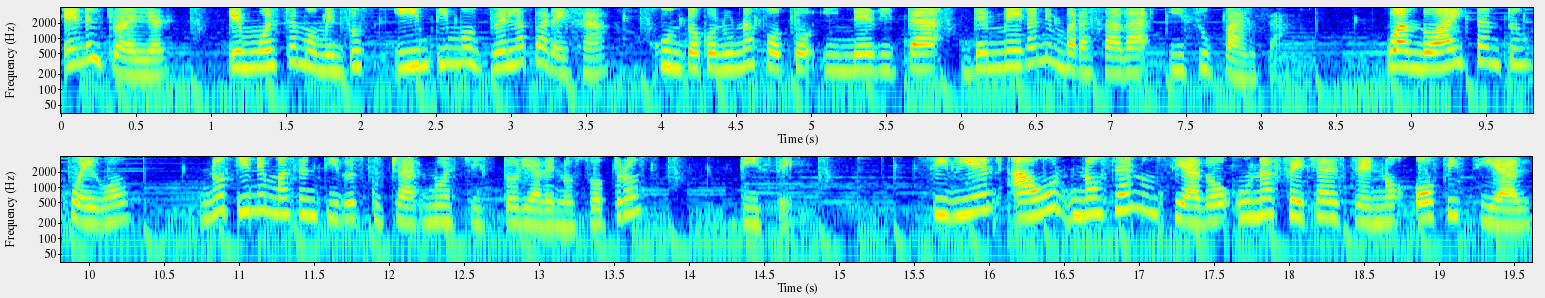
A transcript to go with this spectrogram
en el tráiler, que muestra momentos íntimos de la pareja, junto con una foto inédita de Megan embarazada y su panza. Cuando hay tanto en juego, ¿no tiene más sentido escuchar nuestra historia de nosotros? Dice. Si bien aún no se ha anunciado una fecha de estreno oficial,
